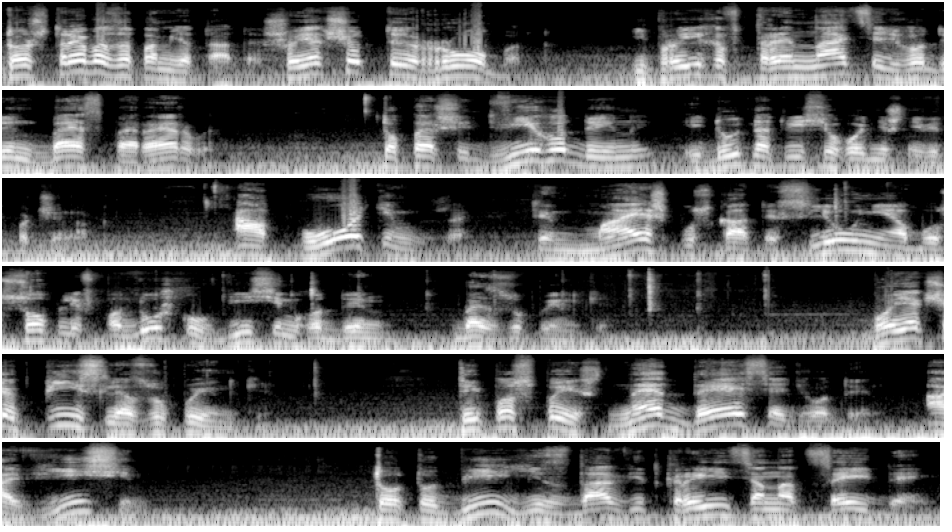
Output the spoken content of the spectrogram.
Тож треба запам'ятати, що якщо ти робот і проїхав 13 годин без перерви, то перші 2 години йдуть на твій сьогоднішній відпочинок. А потім вже ти маєш пускати слюні або соплі в подушку в 8 годин без зупинки. Бо якщо після зупинки ти поспиш не 10 годин, а 8, то тобі їзда відкриється на цей день.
